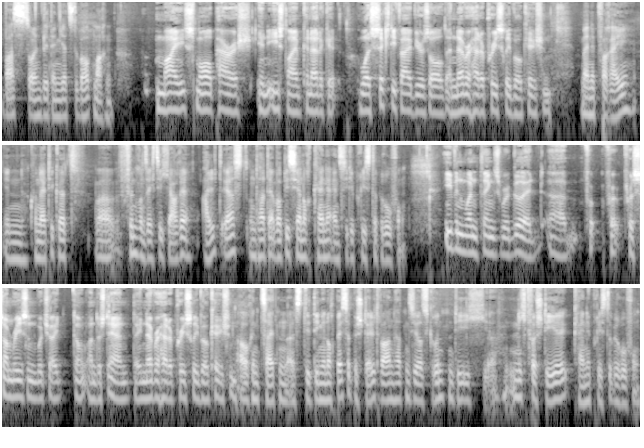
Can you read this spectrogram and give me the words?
was sollen wir denn jetzt überhaupt machen? My small parish in East Lyme, Connecticut was 65 years old and never had a priestly vocation. Meine Pfarrei in Connecticut war 65 Jahre alt erst und hatte aber bisher noch keine einzige Priesterberufung. Even when things were good, uh, for, for, for some reason which I don't understand, they never had a priestly vocation. Auch in Zeiten, als die Dinge noch besser bestellt waren, hatten sie aus Gründen, die ich äh, nicht verstehe, keine Priesterberufung.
